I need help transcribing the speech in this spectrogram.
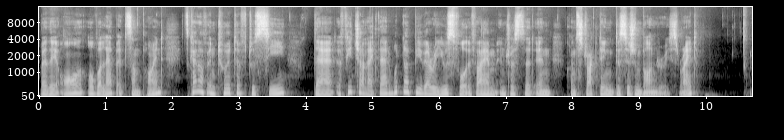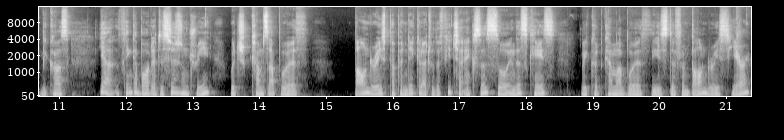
where they all overlap at some point, it's kind of intuitive to see that a feature like that would not be very useful if I am interested in constructing decision boundaries, right? Because yeah, think about a decision tree which comes up with boundaries perpendicular to the feature axis. So in this case, we could come up with these different boundaries here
